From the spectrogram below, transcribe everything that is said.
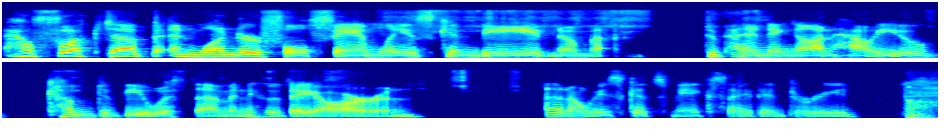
how fucked up and wonderful families can be no matter depending on how you come to be with them and who they are and that always gets me excited to read Oh,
